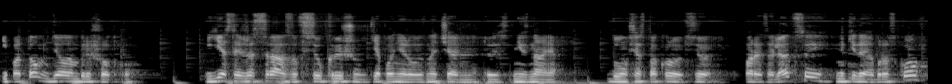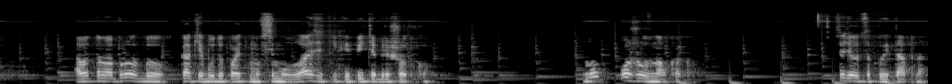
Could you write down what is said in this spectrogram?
и потом делаем брешетку. Если же сразу всю крышу я планировал изначально, то есть не зная, думал сейчас покрою все пароизоляцией, накидаю брусков. А на вопрос был, как я буду по этому всему лазить и крепить обрешетку. Ну, позже узнал как. Все делается поэтапно.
